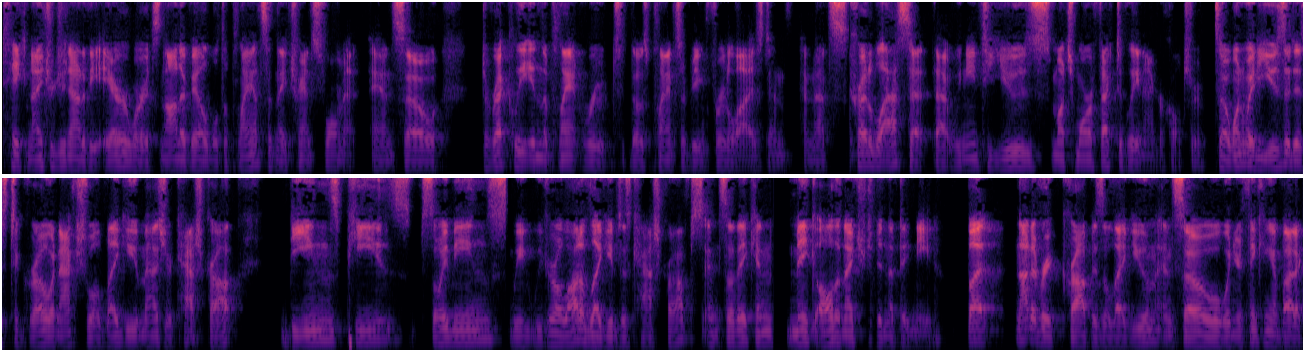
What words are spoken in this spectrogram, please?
take nitrogen out of the air where it's not available to plants and they transform it. And so directly in the plant root, those plants are being fertilized. And, and that's incredible asset that we need to use much more effectively in agriculture. So one way to use it is to grow an actual legume as your cash crop. Beans, peas, soybeans. We, we grow a lot of legumes as cash crops. And so they can make all the nitrogen that they need but not every crop is a legume. And so when you're thinking about a,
